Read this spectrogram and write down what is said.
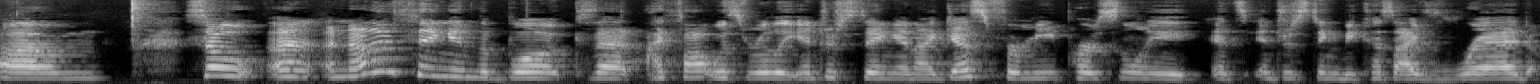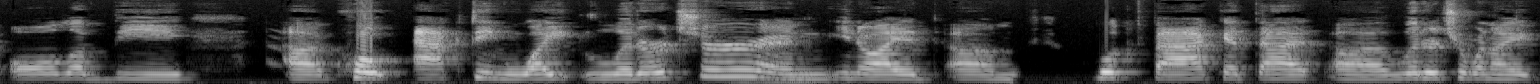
um, so uh, another thing in the book that I thought was really interesting, and I guess for me personally, it's interesting because I've read all of the uh, quote acting white literature, mm-hmm. and you know, I had um, looked back at that uh, literature when I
